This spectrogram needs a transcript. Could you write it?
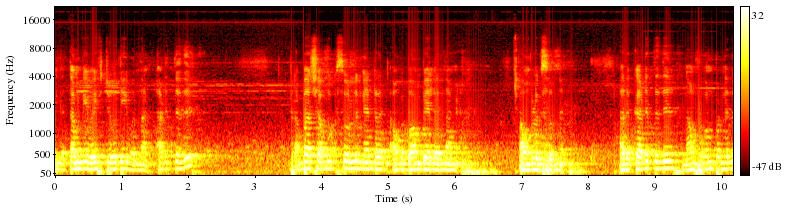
எங்கள் தம்பி வைஃப் ஜோதி வந்தாங்க. அடுத்தது பிரபா ஷமுக்கு சொல்லுங்கன்ற அவங்க பாம்பேயில் இருந்தாங்க. அவங்களுக்கு சொன்னேன். அதுக்கு அடுத்தது நான் ஃபோன் பண்ணது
